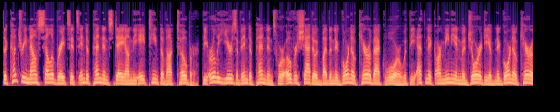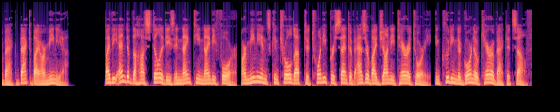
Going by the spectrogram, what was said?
The country now celebrates its Independence Day on 18 October. The early years of independence were overshadowed by the Nagorno Karabakh War with the ethnic Armenian majority of Nagorno Karabakh backed by Armenia. By the end of the hostilities in 1994, Armenians controlled up to 20% of Azerbaijani territory, including Nagorno-Karabakh itself.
